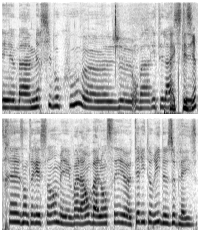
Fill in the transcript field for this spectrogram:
Et bah, merci beaucoup. Je, on va arrêter là. Avec plaisir. Très intéressant, mais voilà, on va lancer Territory de The Blaze.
